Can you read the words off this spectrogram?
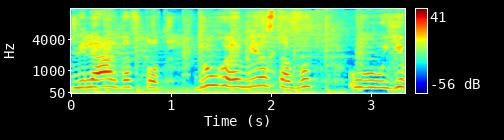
мільярдів тонн. Друге місце в Європі.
